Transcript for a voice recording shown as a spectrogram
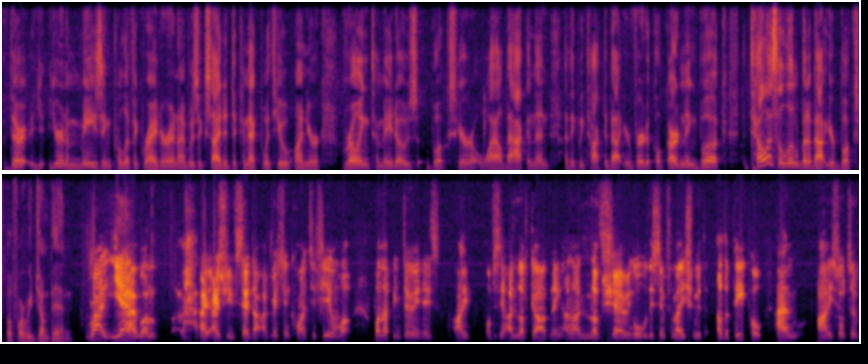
there you're an amazing, prolific writer, and I was excited to connect with you on your growing tomatoes books here a while back, and then I think we talked about your vertical gardening book. Tell us a little bit about your books before we jump in. Right. Yeah. Well, as you've said, I've written quite a few, and what what I've been doing is I obviously I love gardening and I love sharing all this information with other people, and I sort of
